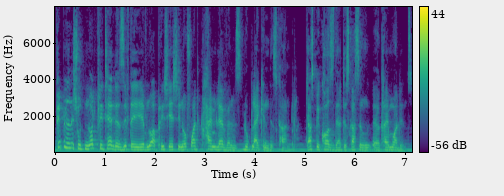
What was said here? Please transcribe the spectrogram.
People should not pretend as if they have no appreciation of what crime levels look like in this country just because they're discussing uh, crime wardens.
